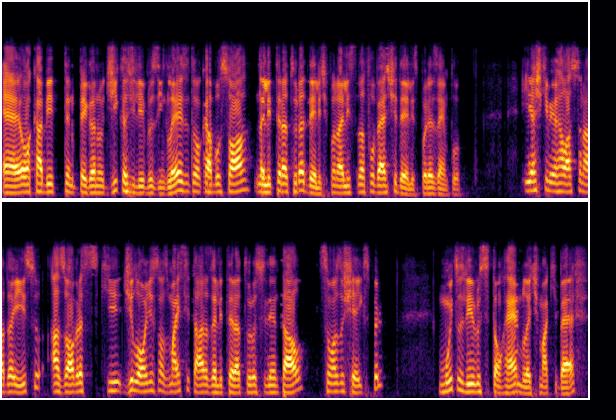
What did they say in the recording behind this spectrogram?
é, eu acabe tendo, pegando dicas de livros em inglês, então eu acabo só na literatura deles, tipo na lista da FUVEST deles, por exemplo. E acho que meio relacionado a isso, as obras que de longe são as mais citadas da literatura ocidental são as do Shakespeare. Muitos livros citam Hamlet, Macbeth.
